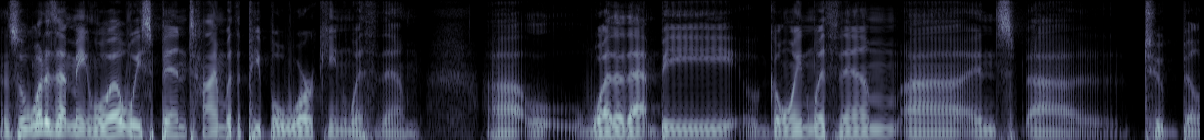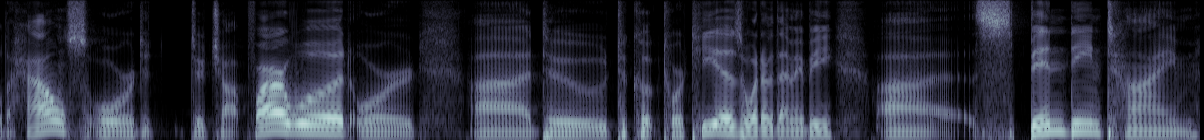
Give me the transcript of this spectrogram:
And so, what does that mean? Well, we spend time with the people working with them. Uh, whether that be going with them uh, and uh, to build a house or to, to chop firewood or uh, to to cook tortillas or whatever that may be, uh, spending time,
